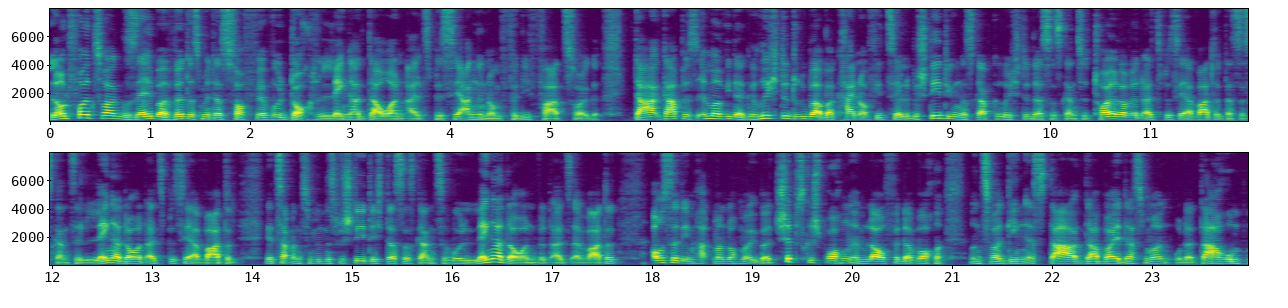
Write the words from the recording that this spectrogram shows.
Laut Volkswagen selber wird es mit der Software wohl doch länger dauern als bisher angenommen für die Fahrzeuge. Da gab es immer wieder Gerüchte drüber, aber keine offizielle Bestätigung. Es gab Gerüchte, dass das Ganze teurer wird als bisher erwartet, dass das Ganze länger dauert als bisher erwartet. Jetzt hat man zumindest bestätigt, dass das Ganze wohl länger dauern wird als erwartet. Außerdem hat man nochmal über Chips gesprochen im Laufe der Woche. Und zwar ging es da dabei, dass man oder darum,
